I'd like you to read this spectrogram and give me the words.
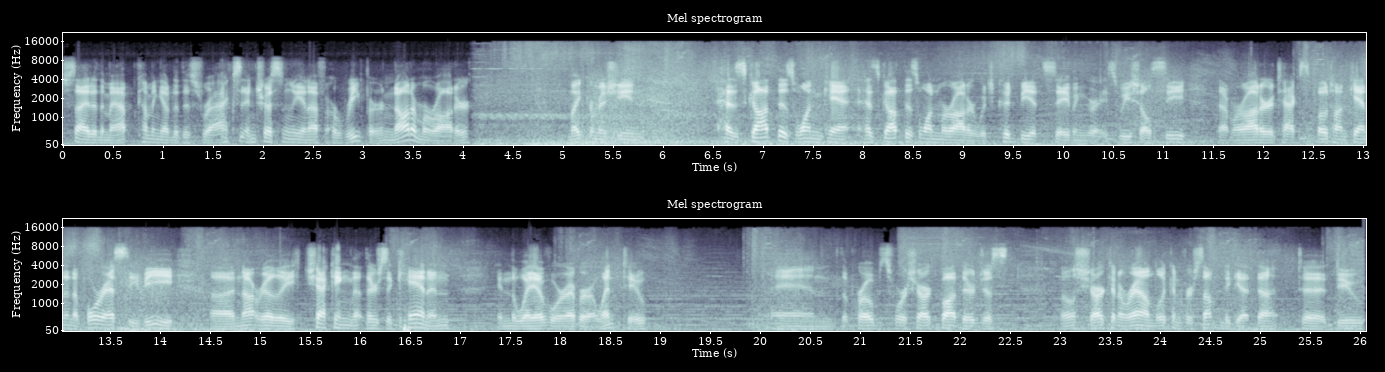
side of the map coming out of this racks. Interestingly enough, a Reaper, not a Marauder. Micro Machine has got this one can has got this one Marauder, which could be its saving grace. We shall see. That Marauder attacks Photon Cannon, a poor SCV, uh, not really checking that there's a cannon in the way of wherever it went to. And the probes for Sharkbot, they're just well sharking around, looking for something to get done, to do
